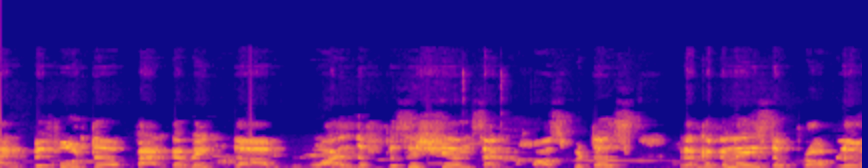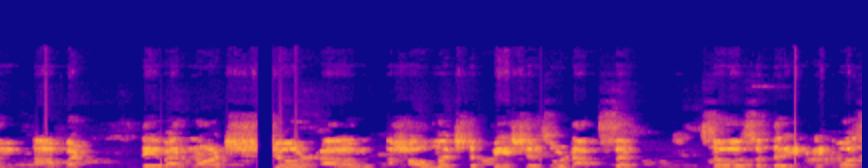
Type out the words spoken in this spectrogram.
And before the pandemic, um, while the physicians and hospitals recognized the problem, uh, but they were not sure um, how much the patients would accept. So, so the, it was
